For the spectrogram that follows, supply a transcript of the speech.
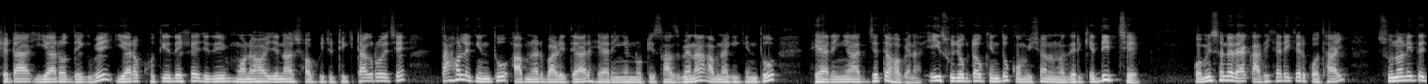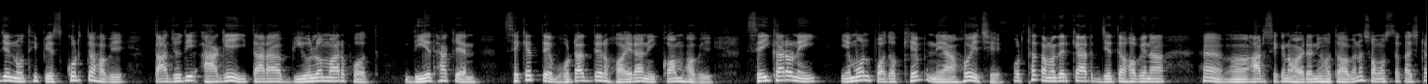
সেটা ইয়ারও দেখবে। ইয়ারও খতিয়ে দেখে যদি মনে হয় যে না সব কিছু ঠিকঠাক রয়েছে, তাহলে কিন্তু আপনার বাড়িতে আর হেয়ারিংয়ের নোটিশ আসবে না। আপনাকে কিন্তু হেয়ারিংয়ে আর যেতে হবে না। এই সুযোগটাও কিন্তু কমিশন আপনাদেরকে দিচ্ছে। কমিশনের এক আধিকারিকের কথায়, শুনানিতে যে নথি পেশ করতে হবে, তা যদি আগেই তারা বিওলো মারফত দিয়ে থাকেন, সেক্ষেত্রে ভোটারদের হয়রানি কম হবে। সেই কারণেই এমন পদক্ষেপ নেওয়া হয়েছে। অর্থাৎ আমাদেরকে আর যেতে হবে না হ্যাঁ আর সেখানে হয়রানি হতে হবে না, সমস্ত কাজটা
